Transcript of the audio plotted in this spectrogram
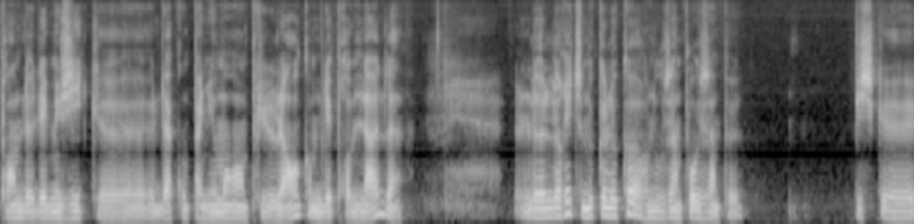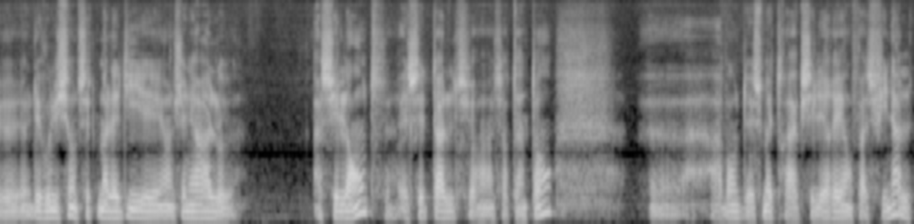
prendre des musiques euh, d'accompagnement plus lents, comme des promenades. Le, rythme que le corps nous impose un peu, puisque l'évolution de cette maladie est en général assez lente, elle s'étale sur un certain temps, euh, avant de se mettre à accélérer en phase finale.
